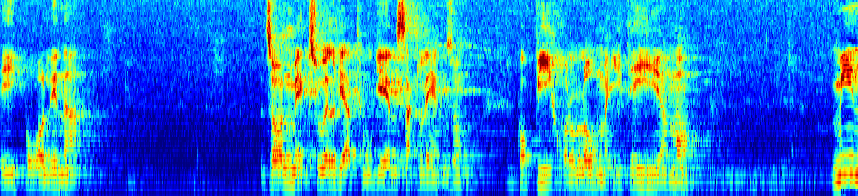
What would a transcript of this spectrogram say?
ei polina John Maxwell hi thu gen sak leng zong copy khol lo mai te hi mo min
